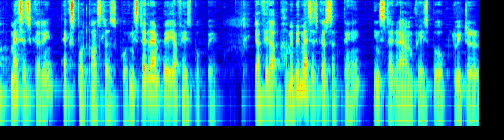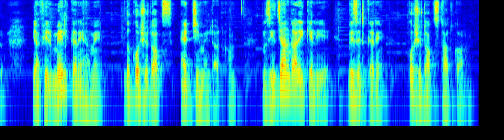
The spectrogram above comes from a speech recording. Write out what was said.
آپ میسج کریں ایکسپورٹ کاؤنسلرز کو انسٹاگرام پہ یا فیس بک پہ یا پھر آپ ہمیں بھی میسج کر سکتے ہیں انسٹاگرام فیس بک ٹویٹر یا پھر میل کریں ہمیں the Koshur talks at Gmail dot com مزید جانکاری کے لیے وزٹ کریں کوشو ٹاکس ڈاٹ کام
